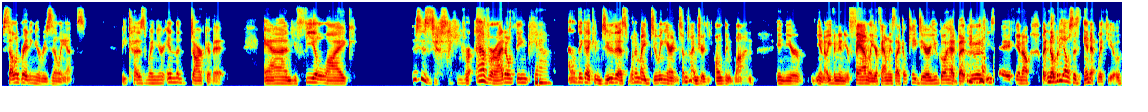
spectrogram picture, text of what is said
celebrating your resilience. Because when you're in the dark of it and you feel like this is just like forever, I don't think, yeah. I don't think I can do this. What am I doing here? And sometimes you're the only one in your you know even in your family your family's like okay dear you go ahead but uh, be safe you know but nobody else is in it with you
